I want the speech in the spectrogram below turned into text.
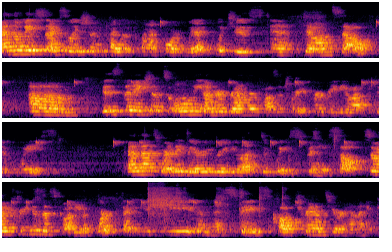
And the Waste Isolation Pilot Plant, or WIPP, which is uh, down south, um, is the nation's only underground repository for radioactive waste. And that's where they bury radioactive waste beneath salt. So I created this body of work that you see in this space called transuranic.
